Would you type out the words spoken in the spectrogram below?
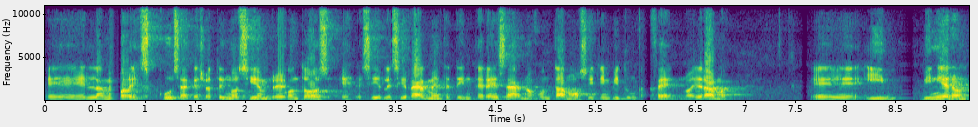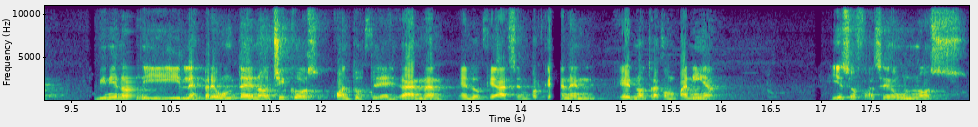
Eh, la mejor excusa que yo tengo siempre con todos es decirles, si realmente te interesa, nos juntamos y te invito a un café, no hay drama. Eh, y vinieron, vinieron y les pregunté, ¿no? Chicos, ¿cuánto ustedes ganan en lo que hacen? Porque están en, otra compañía. Y eso fue hace unos,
